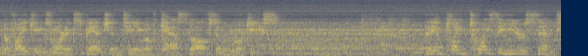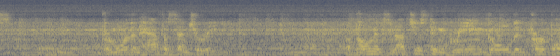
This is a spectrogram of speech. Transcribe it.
The Vikings were an expansion team of cast-offs and rookies. They have played twice a year since, for more than half a century. Opponents not just in green, gold, and purple,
